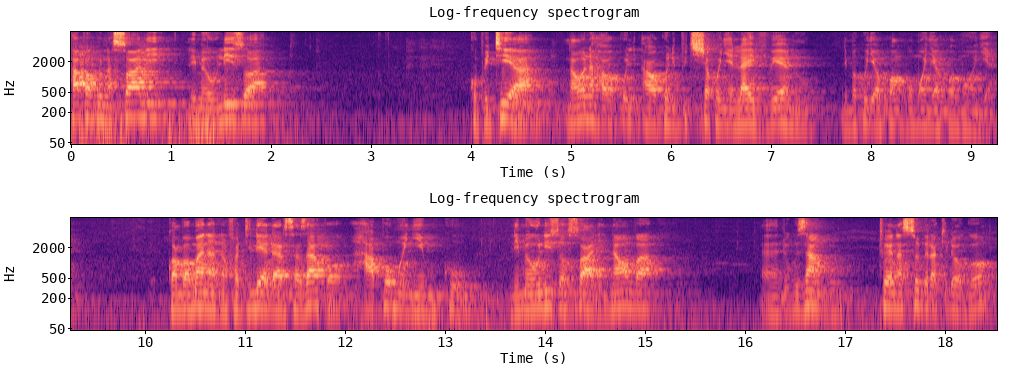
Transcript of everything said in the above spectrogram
Hapa kuna swali limeulizwa kupitia, naona hawakuli- hawakulipitisha kwenye live yenu, limekuja kwangu moja kwa moja kwamba maana tunafuatilia darasa zako hapo mwenye mkuu. Limeulizwa swali, naomba eh, ndugu zangu tuwe na subira kidogo.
